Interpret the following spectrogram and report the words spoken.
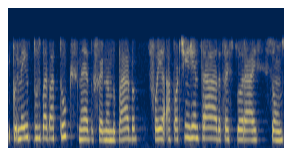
E por meio dos Barbatux, né, do Fernando Barba, foi a portinha de entrada para explorar esses sons.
